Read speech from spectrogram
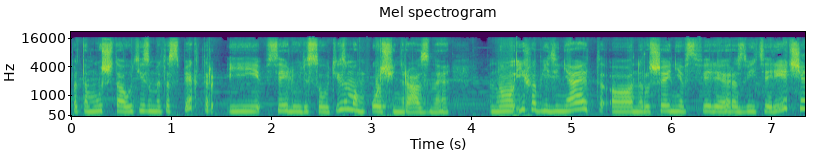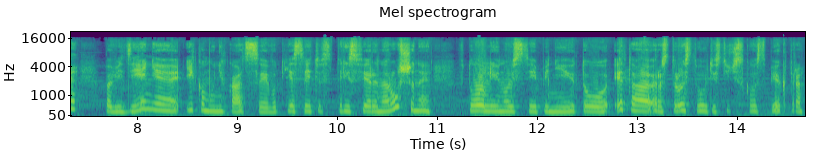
потому что аутизм это спектр, и все люди с аутизмом очень разные. Но их объединяет э, нарушение в сфере развития речи, поведения и коммуникации. Вот если эти три сферы нарушены той или иной степени, то это расстройство аутистического спектра.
